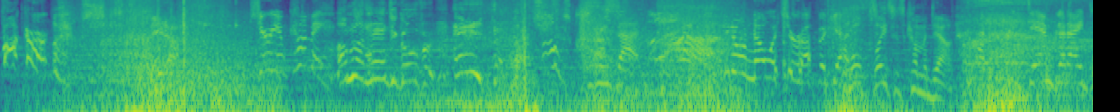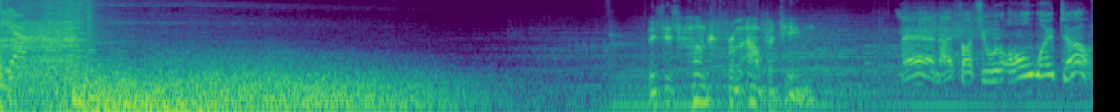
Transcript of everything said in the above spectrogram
fucker! Ada! Sherry, I'm coming! I'm not handing over anything! Oh, Who's that? Ah! You don't know what you're up The whole place is coming down. That's a pretty damn good idea. This is Hunk from Alpha Team. Man, I thought you were all wiped out.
